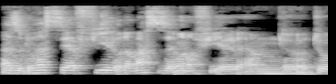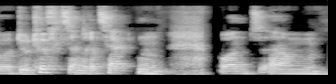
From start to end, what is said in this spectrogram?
also du hast sehr viel oder machst es ja immer noch viel, ähm, du, du, du tüftst an Rezepten und ähm,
